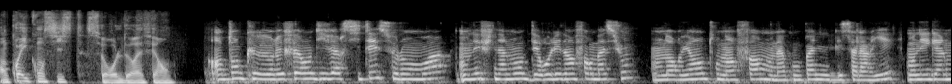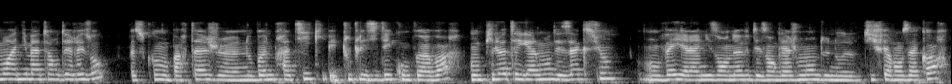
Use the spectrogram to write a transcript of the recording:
En quoi il consiste ce rôle de référent? En tant que référent diversité, selon moi, on est finalement des relais d'information. On oriente, on informe, on accompagne les salariés. On est également animateur des réseaux parce qu'on partage nos bonnes pratiques et toutes les idées qu'on peut avoir. On pilote également des actions. On veille à la mise en œuvre des engagements de nos différents accords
